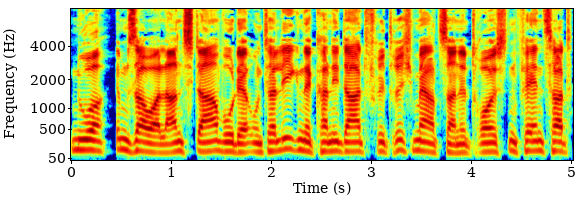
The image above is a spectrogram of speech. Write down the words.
Nur im Sauerland, da wo der unterlegene Kandidat Friedrich Merz seine treuesten Fans hat,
